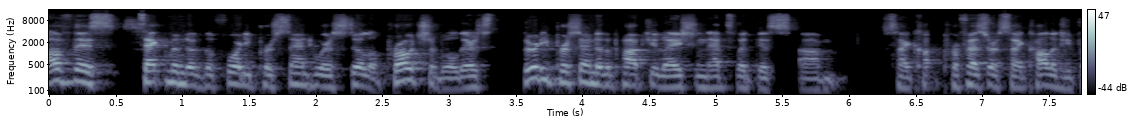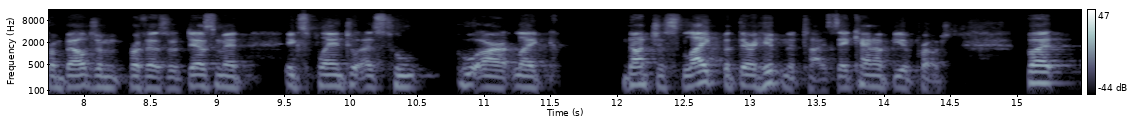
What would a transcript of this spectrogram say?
of this segment of the 40% who are still approachable, there's 30% of the population. That's what this um, psycho- professor of psychology from Belgium, Professor Desmet, explained to us, who who are like not just like, but they're hypnotized. They cannot be approached. But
